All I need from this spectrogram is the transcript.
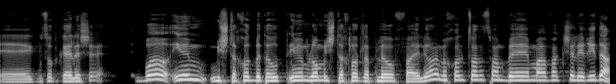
אה, קבוצות כאלה ש... בוא, אם הן משתחלות בטעות, אם הן לא משתחלות לפלייאוף העליון, הן יכולות למצוא את עצמן במאבק של ירידה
